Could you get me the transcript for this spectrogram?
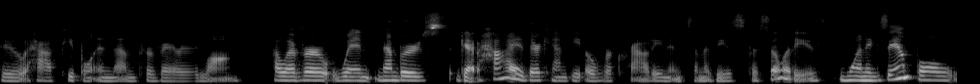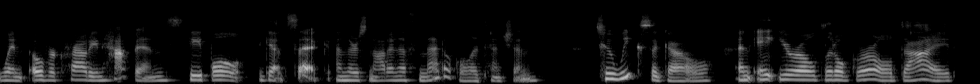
to have people in them for very long. However, when numbers get high, there can be overcrowding in some of these facilities. One example when overcrowding happens, people get sick and there's not enough medical attention Two weeks ago, an eight year old little girl died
